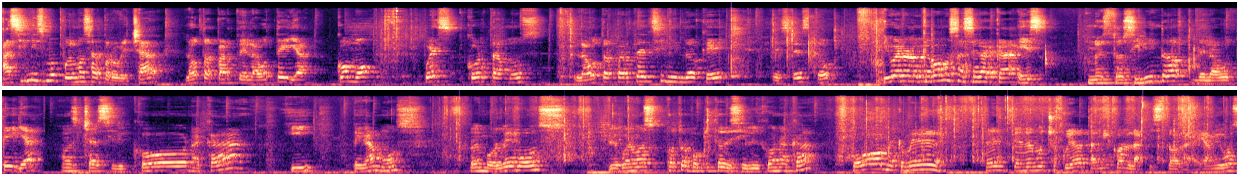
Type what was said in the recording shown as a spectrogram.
Asimismo podemos aprovechar la otra parte de la botella como pues cortamos la otra parte del cilindro que es esto. Y bueno, lo que vamos a hacer acá es nuestro cilindro de la botella. Vamos a echar silicón acá y pegamos, lo envolvemos, le ponemos otro poquito de silicón acá. ¡Oh, me quemé! Deben tener mucho cuidado también con la pistola, ¿eh, amigos?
